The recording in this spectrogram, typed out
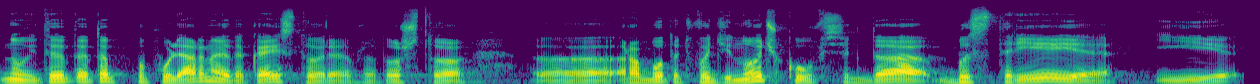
Ну, это, это популярная такая история про то, что э, работать в одиночку всегда быстрее и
